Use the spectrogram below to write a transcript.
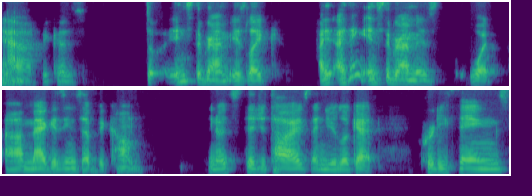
yeah, yeah because so instagram is like I, I think instagram is what uh, magazines have become. You know it's digitized and you look at pretty things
